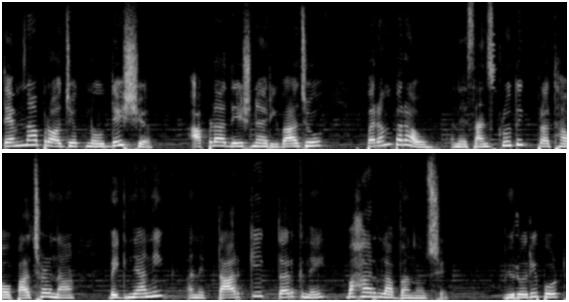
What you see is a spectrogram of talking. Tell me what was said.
તેમના પ્રોજેક્ટનો ઉદ્દેશ્ય આપણા દેશના રિવાજો પરંપરાઓ અને સાંસ્કૃતિક પ્રથાઓ પાછળના વૈજ્ઞાનિક અને તાર્કિક તર્કને બહાર લાવવાનો છે. Bureau report,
